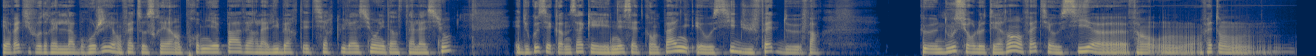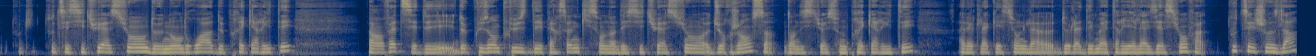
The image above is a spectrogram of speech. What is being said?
Et en fait, il faudrait l'abroger. En fait, ce serait un premier pas vers la liberté de circulation et d'installation. Et du coup, c'est comme ça qu'est née cette campagne, et aussi du fait de, enfin, que nous sur le terrain, en fait, il y a aussi, euh, enfin, en fait, on, toutes ces situations de non-droit, de précarité, en fait, c'est de plus en plus des personnes qui sont dans des situations euh, d'urgence, dans des situations de précarité, avec la question de la, de la dématérialisation, enfin, toutes ces choses-là,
